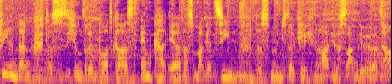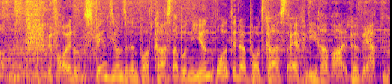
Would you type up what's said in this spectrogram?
Vielen Dank, dass Sie sich unseren Podcast MKR, das Magazin des Münchner Kirchenradios, angehört haben. Wir freuen uns, wenn Sie unseren Podcast abonnieren und in der Podcast-App Ihrer Wahl bewerten.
